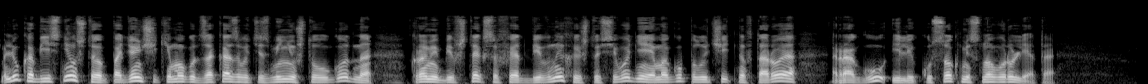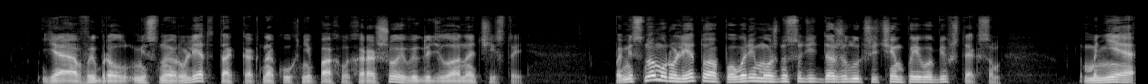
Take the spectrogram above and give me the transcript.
Люк объяснил, что паденщики могут заказывать из меню что угодно, кроме бифштексов и отбивных, и что сегодня я могу получить на второе рагу или кусок мясного рулета – я выбрал мясной рулет, так как на кухне пахло хорошо и выглядела она чистой. По мясному рулету о поваре можно судить даже лучше, чем по его бифштексам. Мне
